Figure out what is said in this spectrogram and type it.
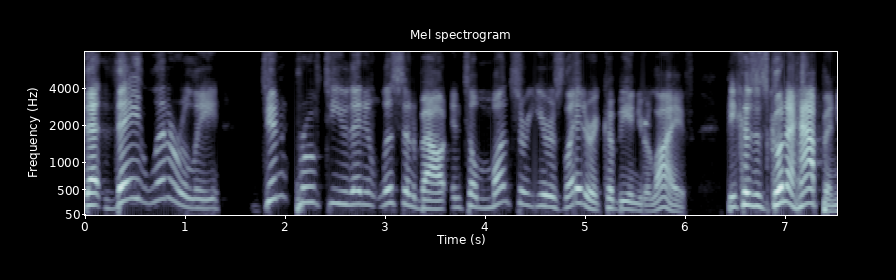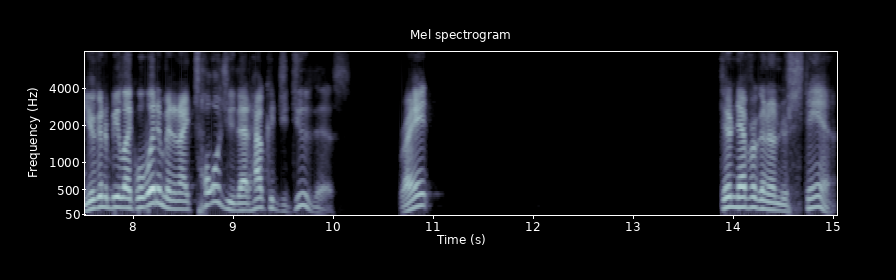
that they literally didn't prove to you they didn't listen about until months or years later it could be in your life because it's going to happen. You're going to be like well wait a minute i told you that. How could you do this? Right? They're never going to understand.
